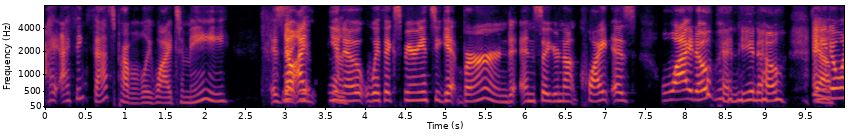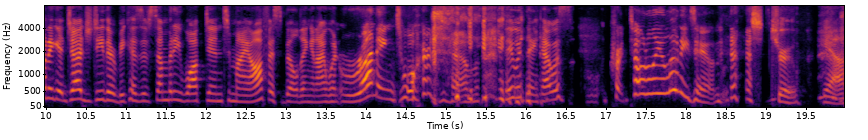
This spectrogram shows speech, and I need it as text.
I, I think that's probably why to me is no, that you, I, yeah. you know, with experience you get burned. And so you're not quite as wide open, you know, and yeah. you don't want to get judged either because if somebody walked into my office building and I went running towards them, they would think I was cr- totally a Looney Tune. True. Yeah.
